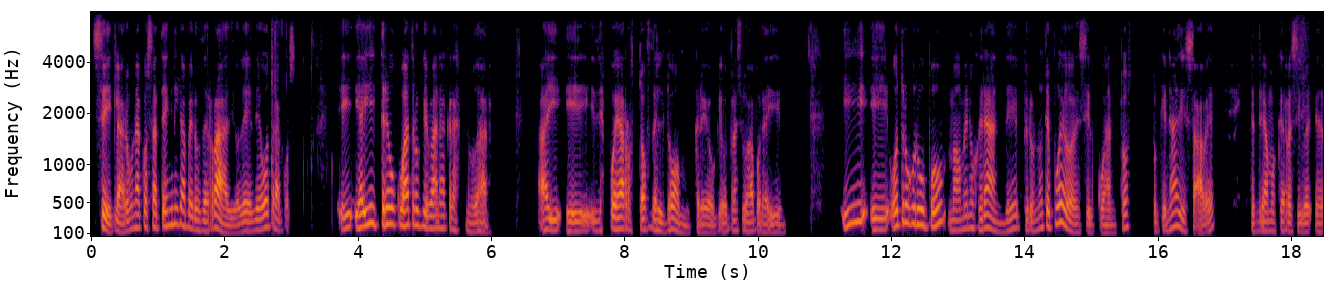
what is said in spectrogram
Sí, claro, una cosa técnica, pero de radio, de, de otra cosa. Y, y, hay tres o cuatro que van a Krasnodar. Hay, y después a Rostov del Dom, creo que otra ciudad por ahí. Y otro grupo, más o menos grande, pero no te puedo decir cuántos, porque nadie sabe. Tendríamos que recibir, eh,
